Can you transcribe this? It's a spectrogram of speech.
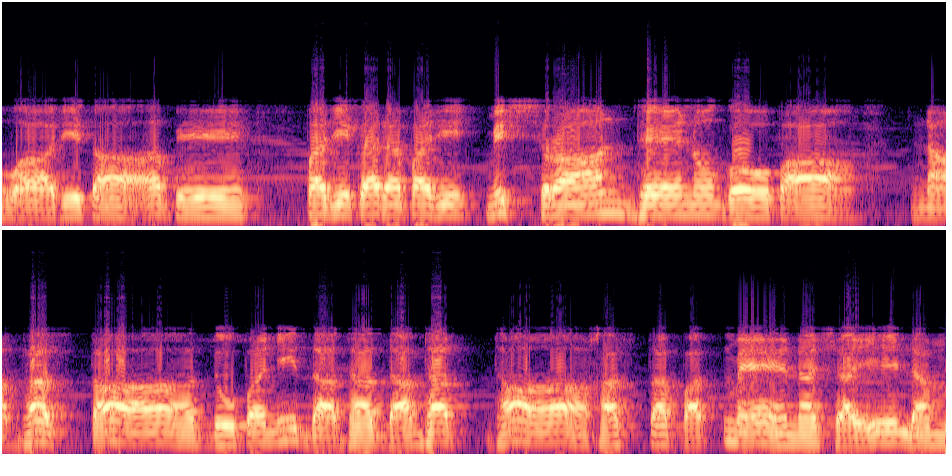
वारितापे। परिकरपरिमिश्रान्धेनुगोपा हस्तपद्मेन शैलम्।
